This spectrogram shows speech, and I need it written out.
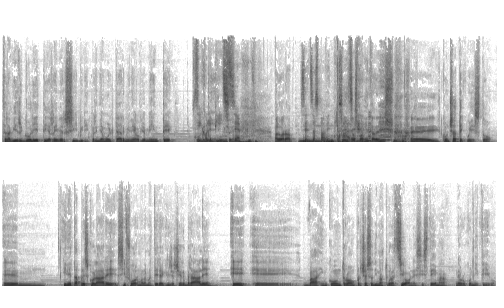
tra virgolette, irreversibili. Prendiamo il termine ovviamente con sì, le con pinze. le pinze. Allora, senza mm, spaventare, senza spaventare nessuno. Eh, il concetto è questo. Eh, in età prescolare si forma la materia grigia cerebrale e eh, va incontro a un processo di maturazione del sistema neurocognitivo.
